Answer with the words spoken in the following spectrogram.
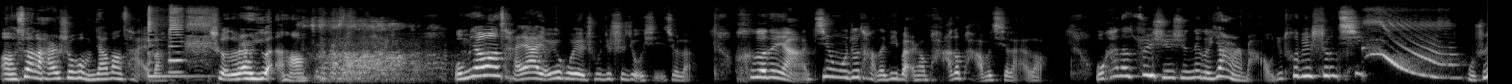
啊，算了，还是说回我们家旺财吧，扯得有点远哈。我们家旺财呀，有一回也出去吃酒席去了，喝的呀，进屋就躺在地板上，爬都爬不起来了。我看他醉醺醺那个样儿吧，我就特别生气。我说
